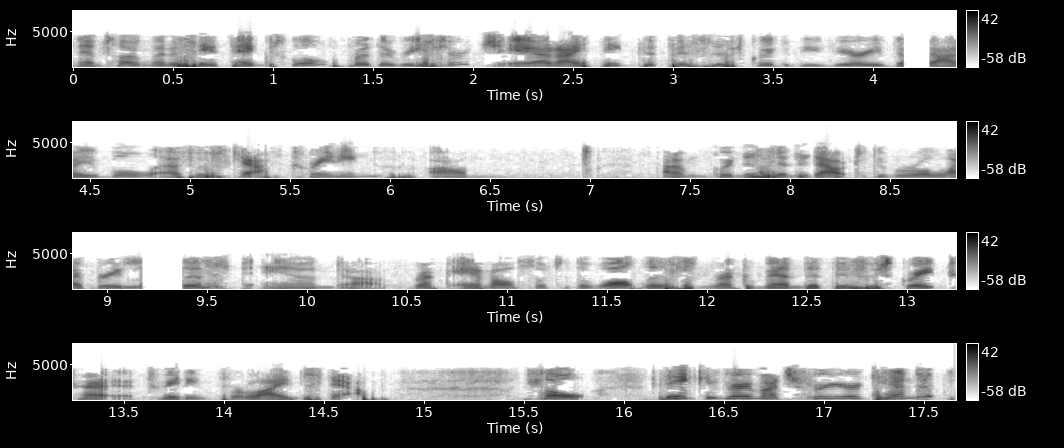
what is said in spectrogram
And so I'm going to say thanks, Will, for the research, and I think that this is going to be very valuable as a staff training. Um, I'm going to send it out to the Rural Library list and uh, and also to the WALT list and recommend that this is great tra training for line staff. So thank you very much for your attendance,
